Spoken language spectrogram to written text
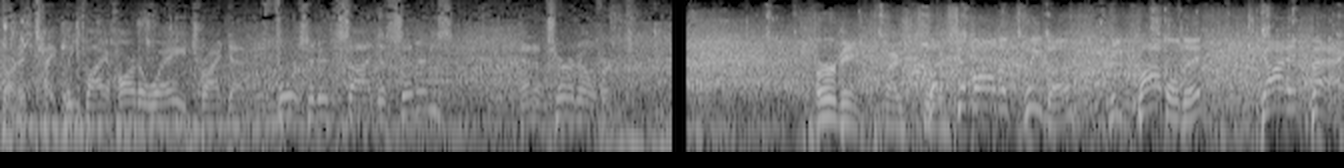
Guarded tightly by Hardaway. He tried to force it inside to Simmons. And a turnover. Irving flips the ball to Kleber. He bobbled it, got it back.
